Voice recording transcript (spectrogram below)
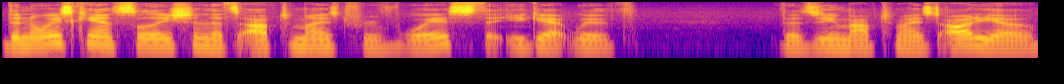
the noise cancellation that's optimized for voice that you get with the Zoom optimized audio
